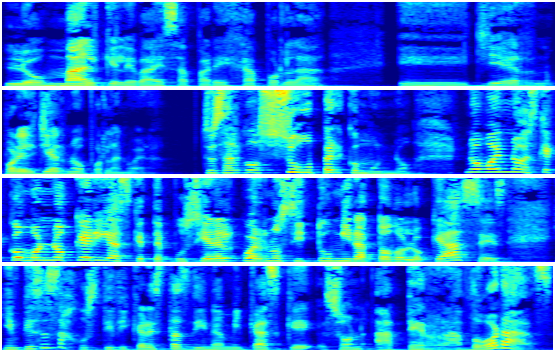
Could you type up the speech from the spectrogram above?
lo mal que le va a esa pareja por la eh, por el yerno o por la nuera. Esto es algo súper común, ¿no? No, bueno, es que como no querías que te pusiera el cuerno si tú mira todo lo que haces. Y empiezas a justificar estas dinámicas que son aterradoras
